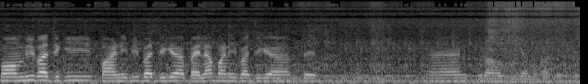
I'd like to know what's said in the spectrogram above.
ਫੋਮ ਵੀ ਵੱਜ ਗਈ, ਪਾਣੀ ਵੀ ਵੱਜ ਗਿਆ, ਪਹਿਲਾਂ ਪਾਣੀ ਵੱਜ ਗਿਆ ਤੇ ਐਨ ਪੂਰਾ ਹੋ ਗਿਆ ਗੱਲਬਾਤ ਉੱਥੇ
